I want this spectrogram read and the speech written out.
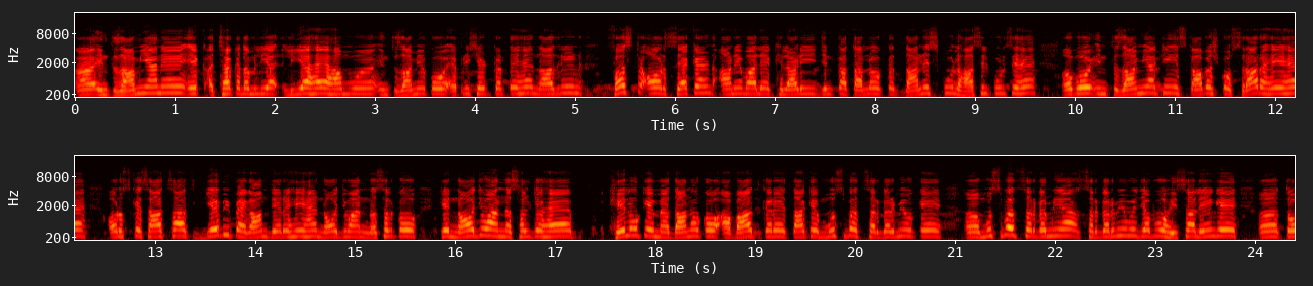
इंतज़ामिया ने एक अच्छा कदम लिया लिया है। हम इंतज़ामिया को अप्रिशिएट करते हैं। नाजरीन फ़र्स्ट और सेकंड आने वाले खिलाड़ी जिनका ताल्लुक दानिश स्कूल हासिलपुर से है वो इंतज़ामिया की इस काबश को सरा रहे हैं और उसके साथ साथ ये भी पैगाम दे रहे हैं नौजवान नस्ल को कि नौजवान नस्ल जो है खेलों के मैदानों को आबाद करें ताकि मुस्बत सरगर्मियों के मुस्बत सरगर्मियाँ सरगर्मियों में जब वो हिस्सा लेंगे तो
